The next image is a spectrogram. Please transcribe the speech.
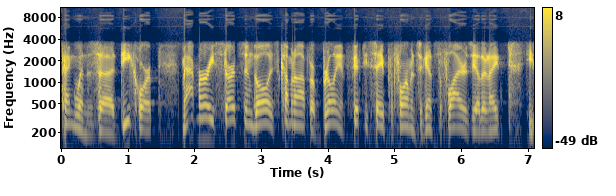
Penguins uh, decor. Matt Murray starts in goal. He's coming off a brilliant 50 save performance against the Flyers the other night. He's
